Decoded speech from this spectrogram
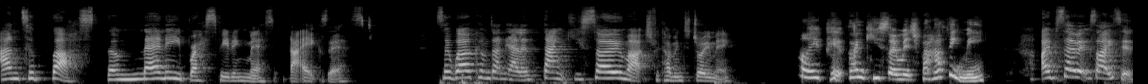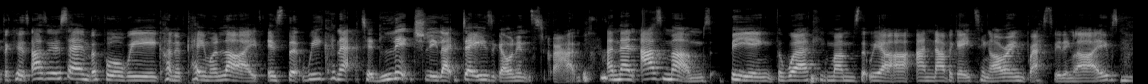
and to bust the many breastfeeding myths that exist. So, welcome, Danielle, and thank you so much for coming to join me. Hi, Pip. Thank you so much for having me. I'm so excited because, as we were saying before we kind of came on live, is that we connected literally like days ago on Instagram. and then, as mums, being the working mums that we are and navigating our own breastfeeding lives, mm.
